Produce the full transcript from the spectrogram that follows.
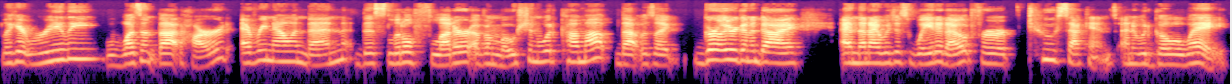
Like it really wasn't that hard. Every now and then, this little flutter of emotion would come up that was like, girl, you're going to die. And then I would just wait it out for two seconds and it would go away.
